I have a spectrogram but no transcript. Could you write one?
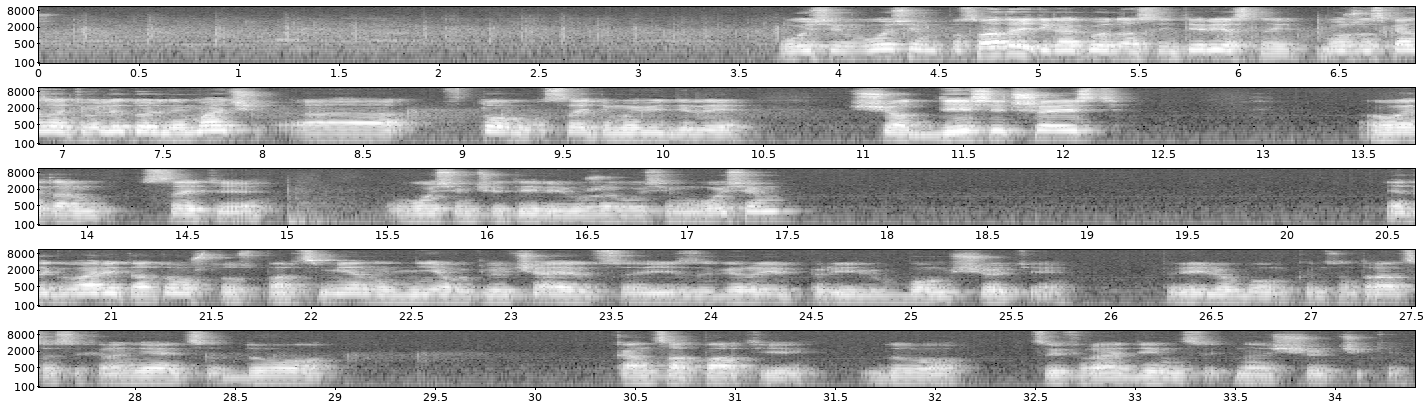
8-8. Посмотрите, какой у нас интересный, можно сказать, валидольный матч. Э, в том сете мы видели счет 10-6. В этом сете 8-4 уже 8-8. Это говорит о том, что спортсмены не выключаются из игры при любом счете. При любом. Концентрация сохраняется до конца партии, до цифры 11 на счетчике.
